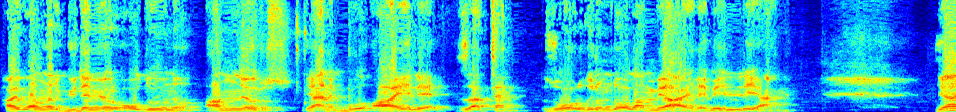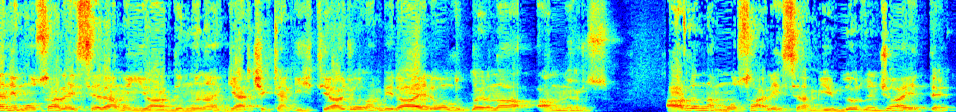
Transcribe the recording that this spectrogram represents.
hayvanları güdemiyor olduğunu anlıyoruz. Yani bu aile zaten zor durumda olan bir aile belli yani. Yani Musa Aleyhisselam'ın yardımına gerçekten ihtiyacı olan bir aile olduklarını anlıyoruz. Ardından Musa Aleyhisselam 24. ayette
